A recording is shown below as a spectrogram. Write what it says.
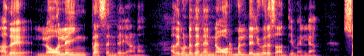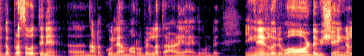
അത് ലോ ലൈങ് പ്ലസന്റയാണ്. അതുകൊണ്ട് തന്നെ നോർമൽ ഡെലിവറി സാധ്യമല്ല. സുഖപ്രസവത്തിന് നടക്കില്ല നടക്കൂല. മറുപിള്ള താഴെ ആയതുകൊണ്ട് ഇങ്ങനെയുള്ള ഒരുപാട് വിഷയങ്ങൾ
